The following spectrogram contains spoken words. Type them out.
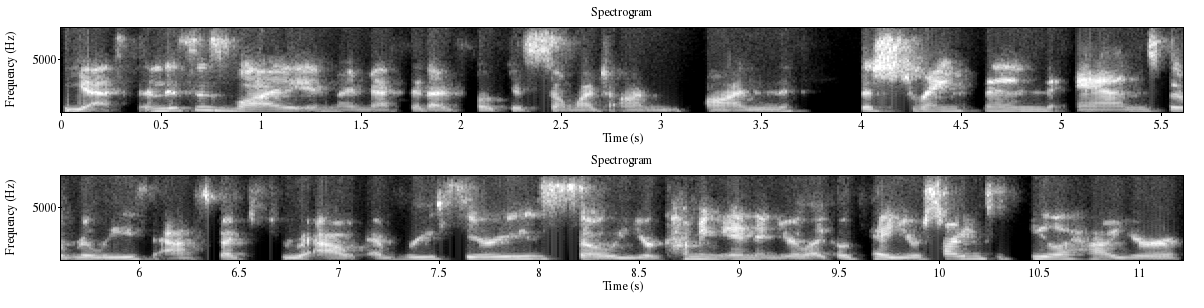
Yes. And this is why in my method I've focused so much on on the strengthen and the release aspect throughout every series. So you're coming in and you're like, okay, you're starting to feel how you're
